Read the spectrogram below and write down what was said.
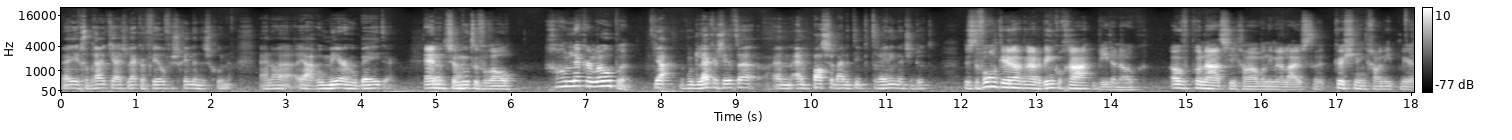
Nee, je gebruikt juist lekker veel verschillende schoenen. En eh, ja, hoe meer, hoe beter. En Dat ze moeten vooral gewoon lekker lopen. Ja, het moet lekker zitten en, en passen bij de type training dat je doet. Dus de volgende keer dat ik naar de winkel ga, wie dan ook. Over pronatie gaan we allemaal niet meer naar luisteren. Cushioning gaan we niet meer.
